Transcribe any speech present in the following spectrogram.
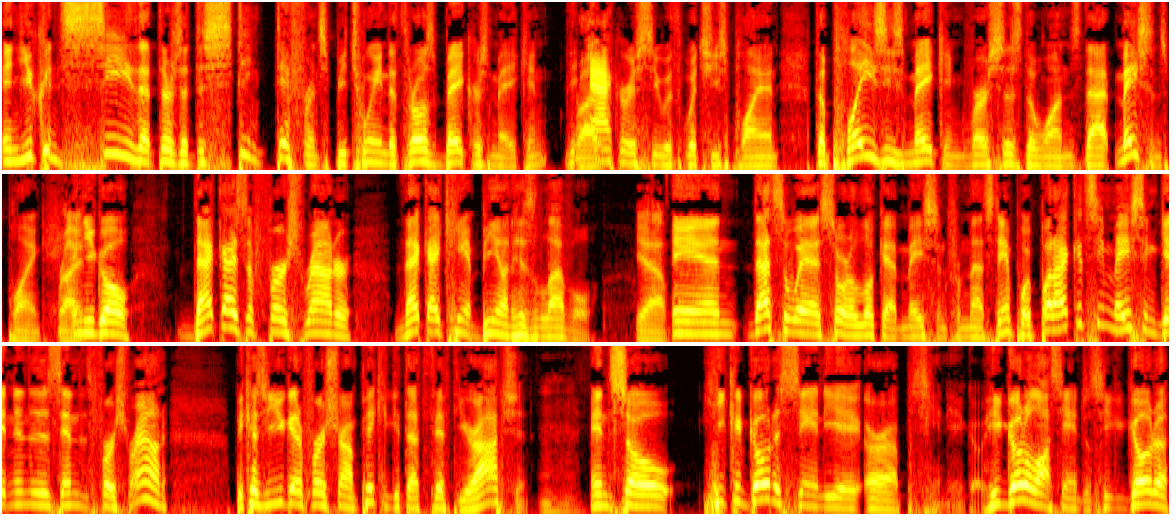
And you can see that there's a distinct difference between the throws Baker's making, the Right. accuracy with which he's playing, the plays he's making versus the ones that Mason's playing. Right. And you go, that guy's a first rounder. That guy can't be on his level. Yeah. And that's the way I sort of look at Mason from that standpoint. But I could see Mason getting into this end of the first round because you get a first round pick, you get that fifth year option. And so he could go to San Diego or uh, San Diego. He could go to Los Angeles. He could go to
